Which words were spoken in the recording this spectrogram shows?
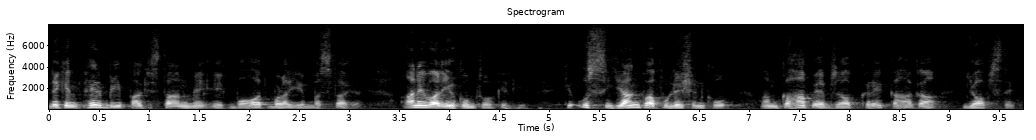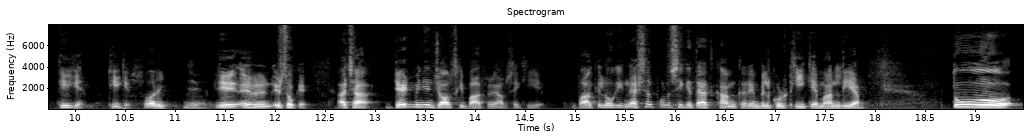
लेकिन फिर भी पाकिस्तान में एक बहुत बड़ा ये मसला है आने वाली हुकूमतों के लिए। कि उस यंग पॉपुलेशन को हम कहाँ पे एब्जॉर्ब करें कहाँ कहाँ जॉब्स दें। ठीक है ठीक है। सॉरी ये इट्स ओके अच्छा डेढ़ मिलियन जॉब्स की बात मैंने आपसे की है। वहाँ के लोग एक नेशनल पॉलिसी के तहत काम करें बिल्कुल ठीक है मान लिया। तो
